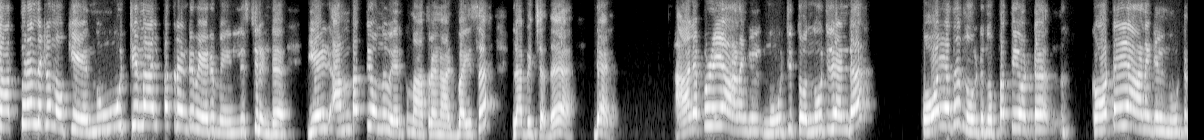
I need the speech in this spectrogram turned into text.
പത്തനംതിട്ട നോക്കിയേ നൂറ്റി നാൽപ്പത്തിരണ്ട് പേര് മെയിൻ ലിസ്റ്റിലുണ്ട് ഏഴ് അമ്പത്തി ഒന്ന് പേർക്ക് മാത്രമാണ് അഡ്വൈസ് ലഭിച്ചത്. ദെൻ ആലപ്പുഴയാണെങ്കിൽ നൂറ്റി തൊണ്ണൂറ്റി രണ്ട് പോയത് നൂറ്റി മുപ്പത്തി എട്ട് കോട്ടയാണെങ്കിൽ നൂറ്റി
